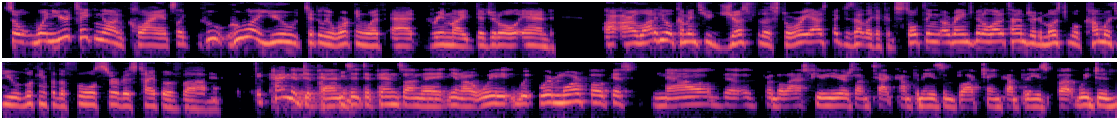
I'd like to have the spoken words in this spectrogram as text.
so when you're taking on clients like who who are you typically working with at greenlight digital and are, are, a lot of people coming to you just for the story aspect? Is that like a consulting arrangement a lot of times, or do most people come with you looking for the full service type of? Um, it kind of depends. It depends on the you know we, we we're more focused now the, for the last few years on tech companies and blockchain companies, but we do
